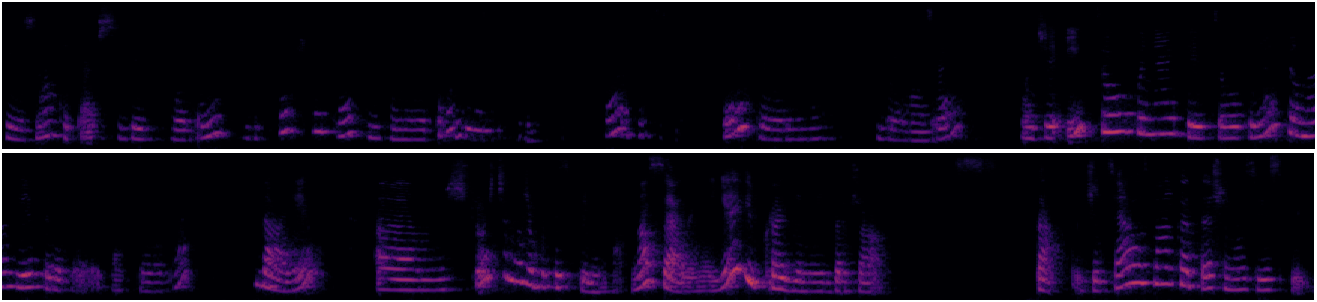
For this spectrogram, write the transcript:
цю ознаку теж собі вводимо. Перший, так, ніхто не. Територія. Добре. Отже, і цього поняття, і цього поняття у нас є територія. Так, добре. Далі. Ем, що ще може бути спільного? Населення є і в країні, і в державі? Так, отже, ця ознака теж у нас є спільна.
